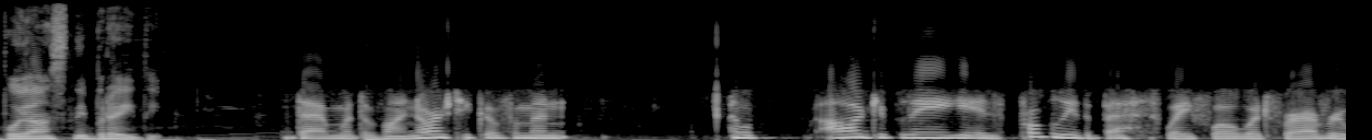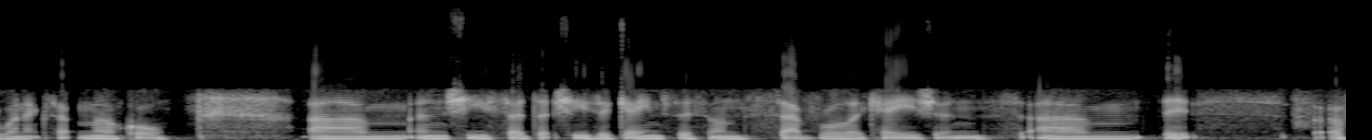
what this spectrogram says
pojasni Brady. Arguably is probably the best way forward for everyone except Merkel. Um, and she said that she's against this on several occasions. Um, it's a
